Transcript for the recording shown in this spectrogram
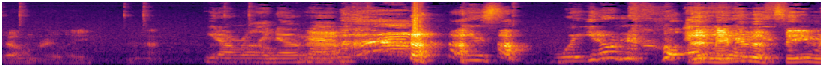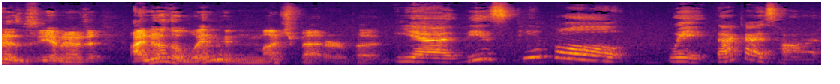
don't really. yeah. You don't really know No. him. He's well, you don't know maybe the theme is you know I know the women much better, but Yeah, these people. Wait, that guy's hot,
